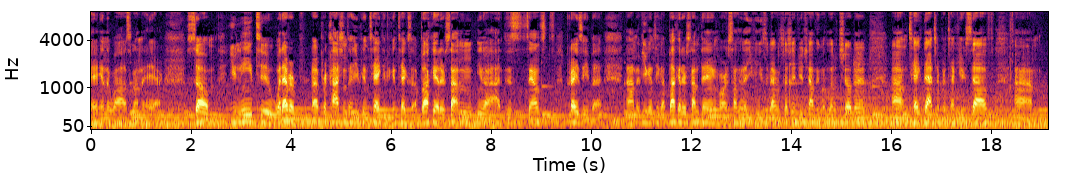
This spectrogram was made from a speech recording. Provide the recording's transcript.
air, in the walls and on the air. So you need to whatever uh, precautions that you can take. If you can take a bucket or something, you know, this sounds crazy, but um, if you can take a bucket or something, or something that you can use the bathroom, especially if you're traveling with little children, um, take that to protect yourself. Um,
